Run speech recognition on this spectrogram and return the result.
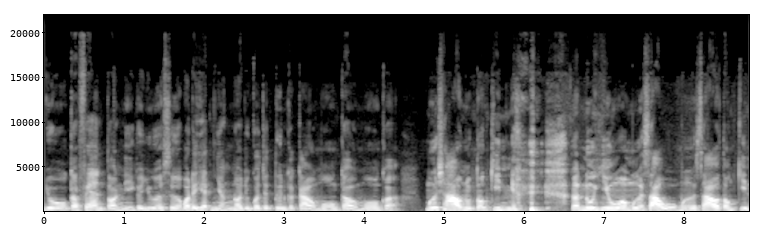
อยู่กับแฟนตอนนี้ก็อยู่ซื่อบ่ได้เฮ็ดหยังเนาะจนกว่าจะตื่นก็9โมง9โมงก็มื้อเช้าหนูต้องกินไงก็หนูหิวอะมื้อเช้ามื้อเช้าต้องกิน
